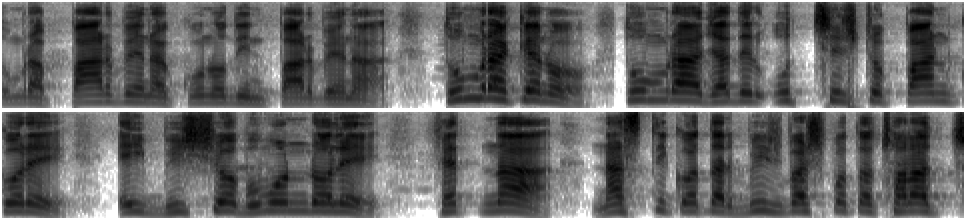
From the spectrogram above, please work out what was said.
তোমরা পারবে না, কোনোদিন পারবে না। তোমরা কেন? তোমরা যাদের উচ্ছিষ্ট পান করে এই বিশ্ব ভূমণ্ডলে ফেতনা, নাস্তিকতার বিষ বাষ্পতা ছড়াচ্ছ,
